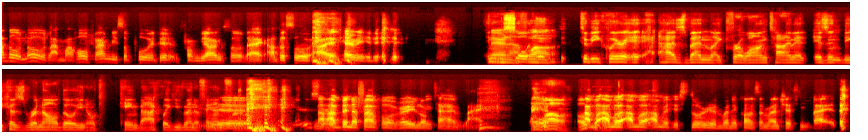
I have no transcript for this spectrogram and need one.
I don't know. Like my whole family supported it from young, so like I just saw I inherited it. Fair And enough. so it- to be clear, it has been like for a long time. It isn't because Ronaldo, you know, came back. Like you've been a fan for Yeah. years. no, or- I've been a fan for a very long time. Like Oh wow. Okay. I'm a I'm a I'm a I'm a historian when it comes to Manchester United.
